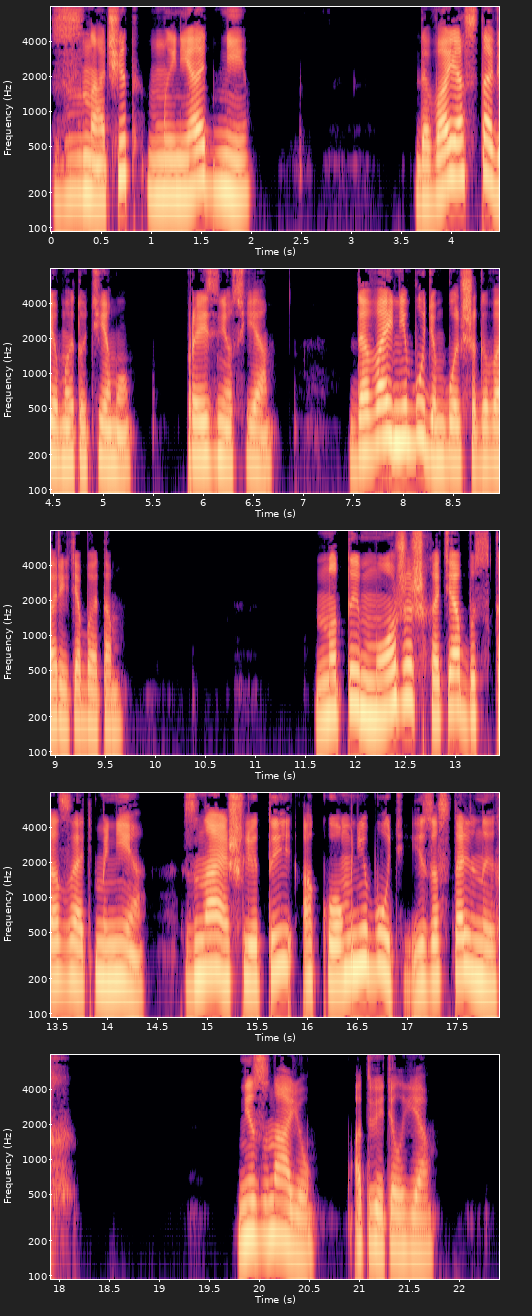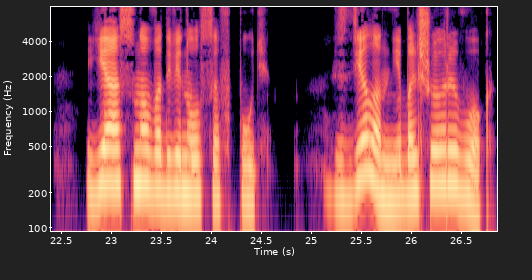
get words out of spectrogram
Значит, мы не одни. Давай оставим эту тему, произнес я. Давай не будем больше говорить об этом. Но ты можешь хотя бы сказать мне, знаешь ли ты о ком-нибудь из остальных? Не знаю, ответил я. Я снова двинулся в путь. Сделан небольшой рывок,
